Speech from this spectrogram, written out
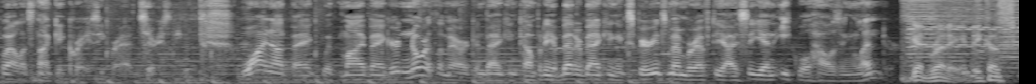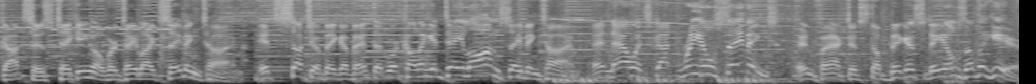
Well, let's not get crazy, Brad. Seriously. Why not bank with my banker, North American Banking Company, a better banking experience, member FDIC, and equal housing lender? Get ready because Scott's is taking over daylight saving time. It's such a big event that we're calling it Day Long Saving Time. And now it's got real savings. In fact, it's the biggest deals of the year.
